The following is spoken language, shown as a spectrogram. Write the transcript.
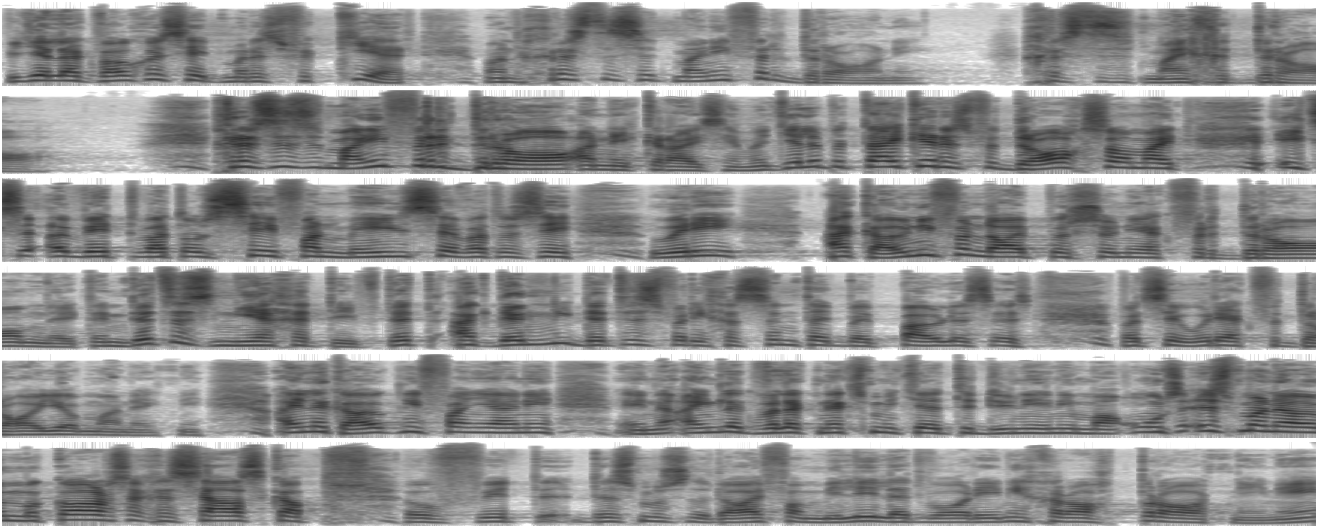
Weet jy, ek wou gesê het, maar dit is verkeerd, want Christus het my nie verdra nie. Christus het my gedra. Christus het my nie verdra aan die kruis nie. Want julle baie keer is verdraagsaamheid iets weet wat ons sê van mense wat ons sê, hoorie, ek hou nie van daai persoon nie, ek verdra hom net. En dit is negatief. Dit ek dink nie dit is wat die gesindheid by Paulus is wat sê hoorie, ek verdra jou man net nie. Eintlik hou ek nie van jou nie en eintlik wil ek niks met jou te doen hê nie, maar ons is maar nou in mekaar se geselskap of weet dis mos daai familielid waar jy nie graag praat nie, nê?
